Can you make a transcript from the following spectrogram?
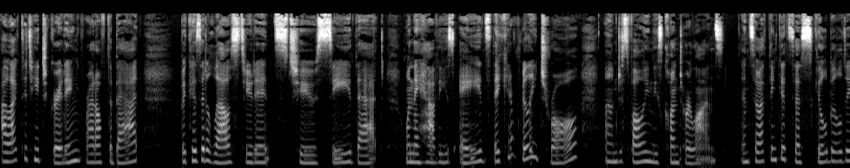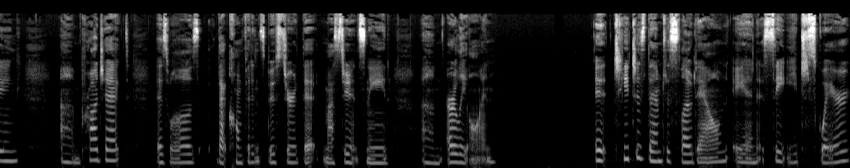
I like to teach gridding right off the bat because it allows students to see that when they have these aids, they can really draw um, just following these contour lines. And so I think it's a skill building um, project as well as that confidence booster that my students need um, early on. It teaches them to slow down and see each square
